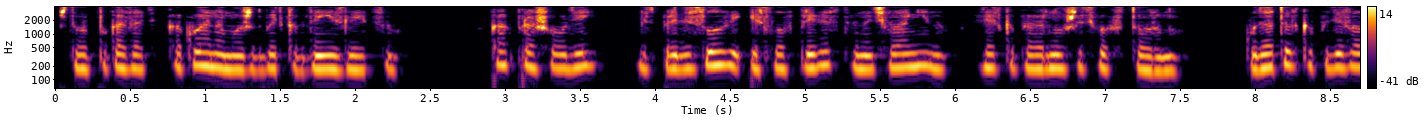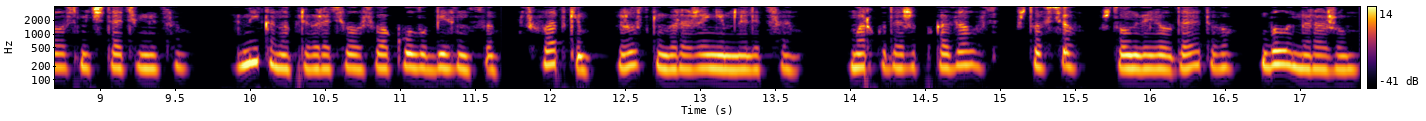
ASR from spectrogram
чтобы показать, какой она может быть, когда не злится. Как прошел день? Без предисловий и слов приветствия начала Нина, резко повернувшись в их сторону. Куда только подевалась мечтательница. Вмиг она превратилась в акулу бизнеса с хватким, жестким выражением на лице. Марку даже показалось, что все, что он видел до этого, было миражом.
